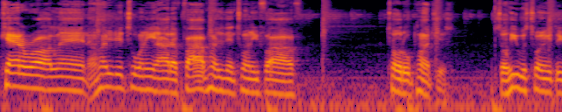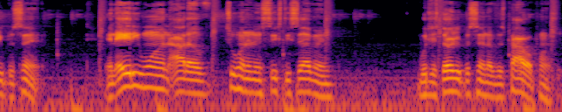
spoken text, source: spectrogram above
Catterall land 120 out of 525 total punches. So he was 23%. And 81 out of 267, which is 30% of his power punches.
